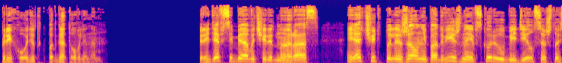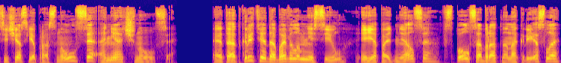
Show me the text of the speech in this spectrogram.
приходит к подготовленным. Придя в себя в очередной раз, я чуть полежал неподвижно и вскоре убедился, что сейчас я проснулся, а не очнулся. Это открытие добавило мне сил, и я поднялся, всполз обратно на кресло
